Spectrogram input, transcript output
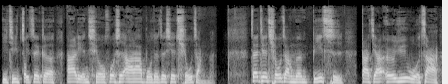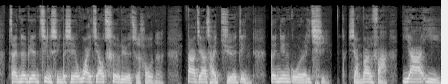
以及这个阿联酋或是阿拉伯的这些酋长们，在这些酋长们彼此大家尔虞我诈，在那边进行这些外交策略之后呢，大家才决定跟英国人一起想办法压抑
